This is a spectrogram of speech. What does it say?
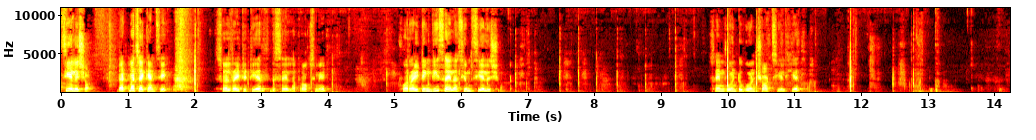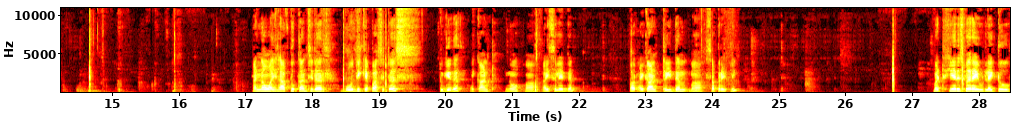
CL is short. That much I can say. So I'll write it here. This I'll approximate. For writing these, I'll assume CL is short. So I'm going to go and short CL here. And now I have to consider both the capacitors together. I can't, you know, uh, isolate them or I can't treat them uh, separately. But here is where I would like to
